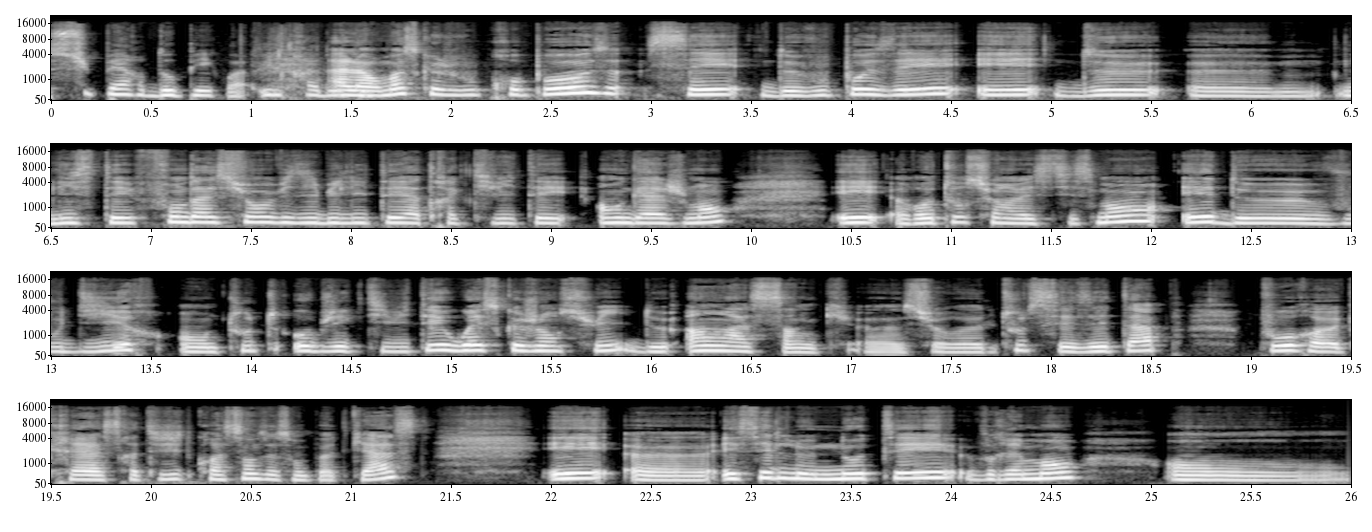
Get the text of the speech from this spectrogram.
super dopé, quoi, ultra dopé. Alors moi, ce que je vous propose, c'est de vous poser et de lister fondation, visibilité, attractivité, engagement et retour sur investissement et de vous dire en toute objectivité où est-ce que j'en suis de 1 à 5 sur toutes ces étapes pour euh, créer la stratégie de croissance de son podcast et euh, essayer de le noter vraiment en,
